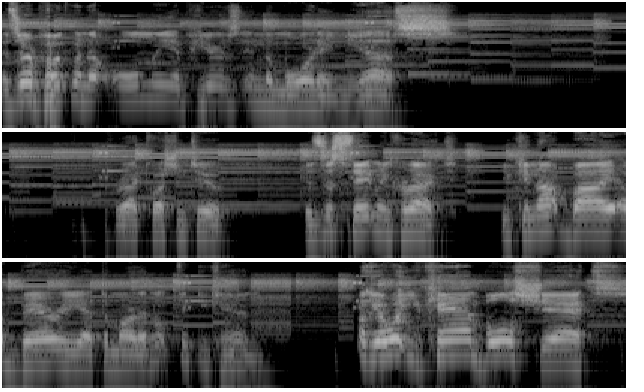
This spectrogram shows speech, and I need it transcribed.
is there a Pokemon that only appears in the morning? Yes. Correct. Question two. Is this statement correct? You cannot buy a berry at the mart. I don't think you can. Okay, what? You can? Bullshit.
